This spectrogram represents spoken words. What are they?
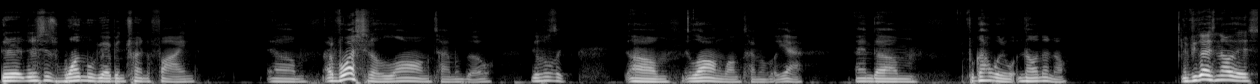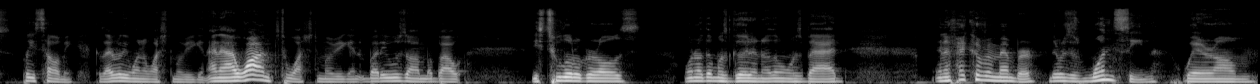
There, there's this one movie I've been trying to find. Um, I've watched it a long time ago. It was like, um, a long, long time ago. Yeah, and um, forgot what it was. No, no, no. If you guys know this, please tell me because I really want to watch the movie again, and I want to watch the movie again. But it was um about these two little girls. One of them was good, another one was bad. And if I could remember, there was this one scene where um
